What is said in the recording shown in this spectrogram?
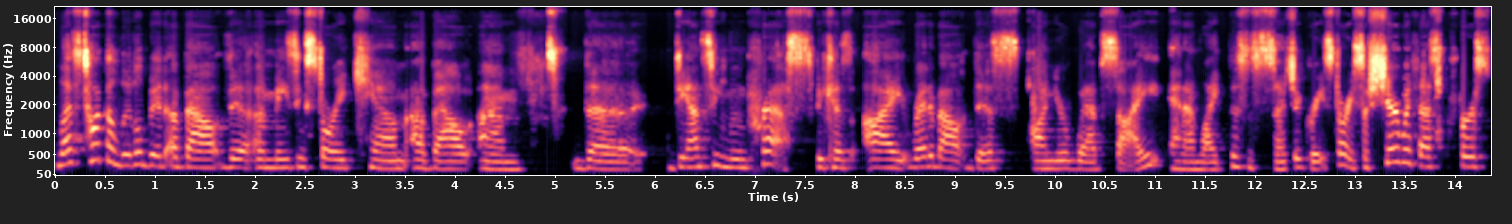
let's talk a little bit about the amazing story, Kim, about um, the Dancing Moon Press because I read about this on your website and I'm like, this is such a great story. So share with us first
